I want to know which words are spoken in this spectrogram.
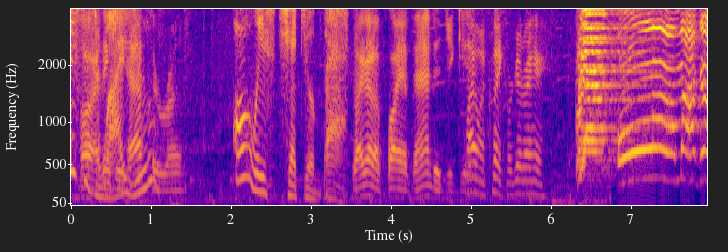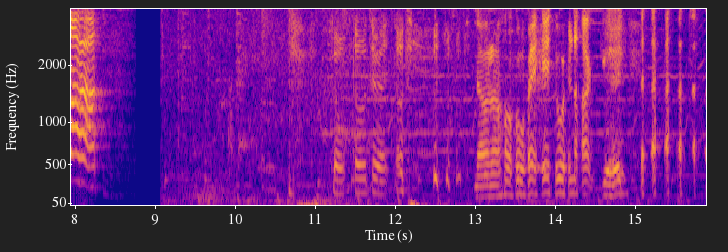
This Oh, is why have to you run. always check your back. I gotta apply a bandage Apply one quick. We're good right here. Oh my god! Don't don't do it. Don't do it. Don't do it. No, no, wait, we're not good.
